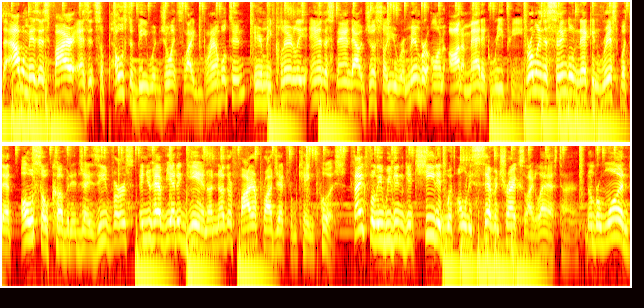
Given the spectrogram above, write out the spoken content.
The album is as fire as it's supposed to be with joints like Brambleton, Hear Me Clearly, and the standout Just So You Remember on automatic repeat. Throw in the single Neck and Wrist, but that also coveted Jay-Z verse, and you have yet again another fire project from King Push. Thankfully, we didn't get cheated with only seven tracks like last time. Number one,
